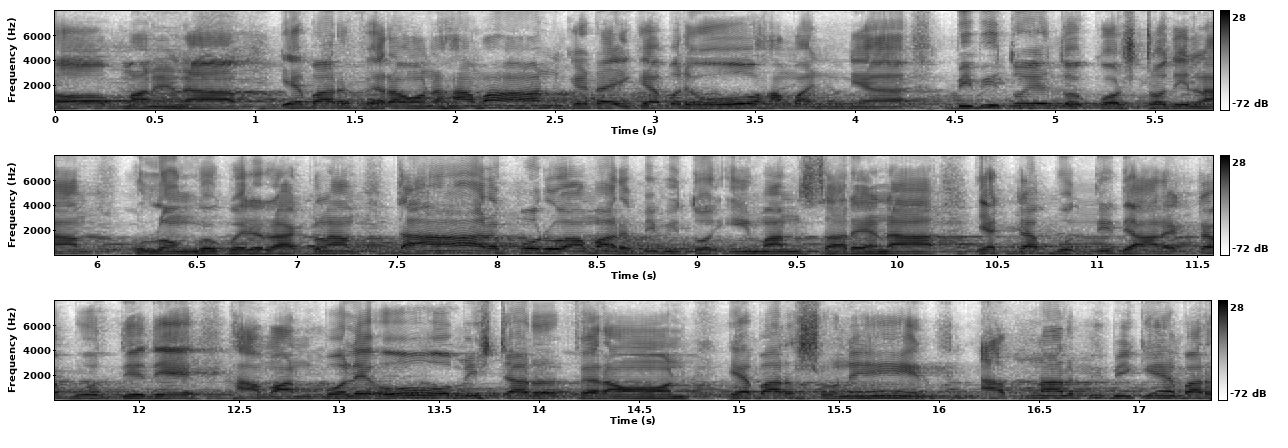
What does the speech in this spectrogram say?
রব মানে না। এবার ফেরাউন হামানকে ডাইকে বলে, ও হামান্যা, বিবি তো এত কষ্ট দিলাম, উলঙ্গ করে রাখলাম, তারপরও আমার বিবি তো ইমান সারে না। একটা বুদ্ধি দে আর একটা বুদ্ধি দে। হামান বলে, ও মিস্টার ফেরাউন, এবার শোনেন, আপনার বিবিকে এবার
